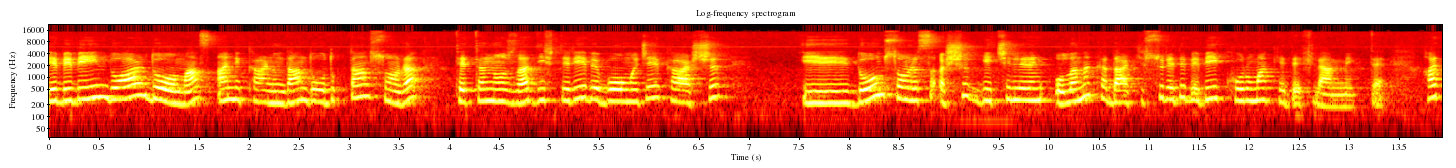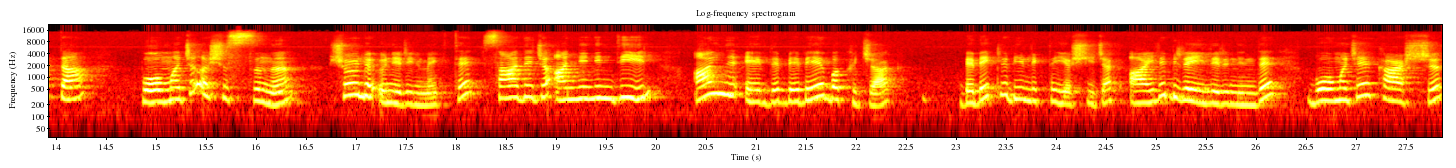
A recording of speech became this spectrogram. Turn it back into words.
ve bebeğin doğar doğmaz anne karnından doğduktan sonra tetanoza, difteriye ve boğmacaya karşı e, doğum sonrası aşı geçirilen olana kadarki sürede bebeği korumak hedeflenmekte. Hatta boğmaca aşısını şöyle önerilmekte. Sadece annenin değil, aynı evde bebeğe bakacak, bebekle birlikte yaşayacak aile bireylerinin de boğmacaya karşı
